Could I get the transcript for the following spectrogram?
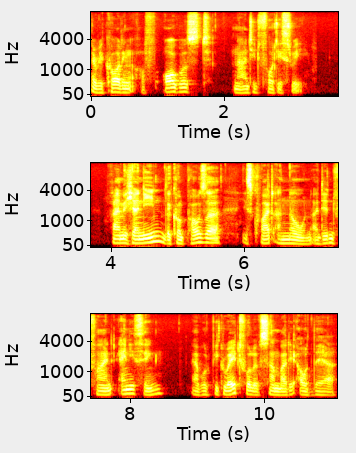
a recording of August 1943. Jaime Janin, the composer, is quite unknown. I didn't find anything. I would be grateful if somebody out there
